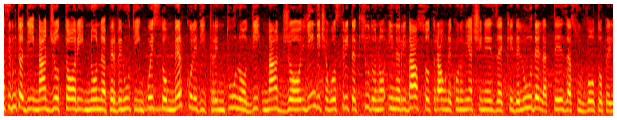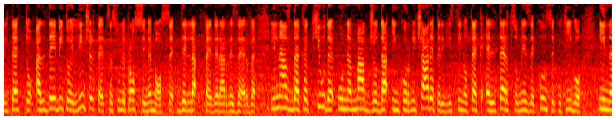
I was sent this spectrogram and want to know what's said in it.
seduta di maggio tori non pervenuti in questo mercoledì 31 di maggio gli indici Wall Street chiudono in ribasso tra un'economia cinese che delude, l'attesa sul voto per il tetto al debito e l'incertezza sulle prossime mosse della Federal Reserve. Il Nasdaq chiude un maggio da incorniciare per il listino tech è il terzo mese consecutivo in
